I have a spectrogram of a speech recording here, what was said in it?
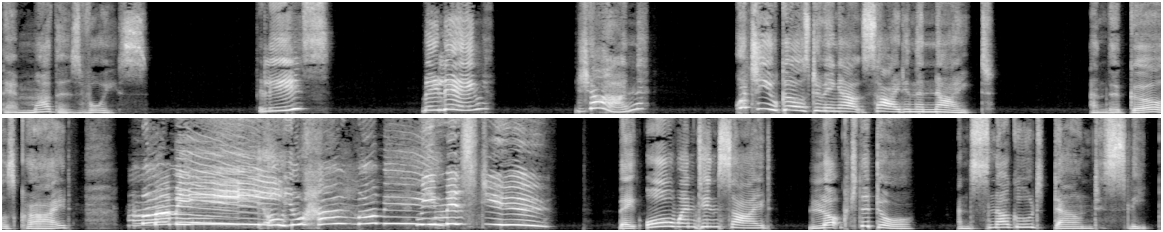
their mother's voice. Felice? Mei Ling? Jeanne? What are you girls doing outside in the night? And the girls cried, Mummy! Oh, you're home, Mummy! We missed you! They all went inside, locked the door, and snuggled down to sleep.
